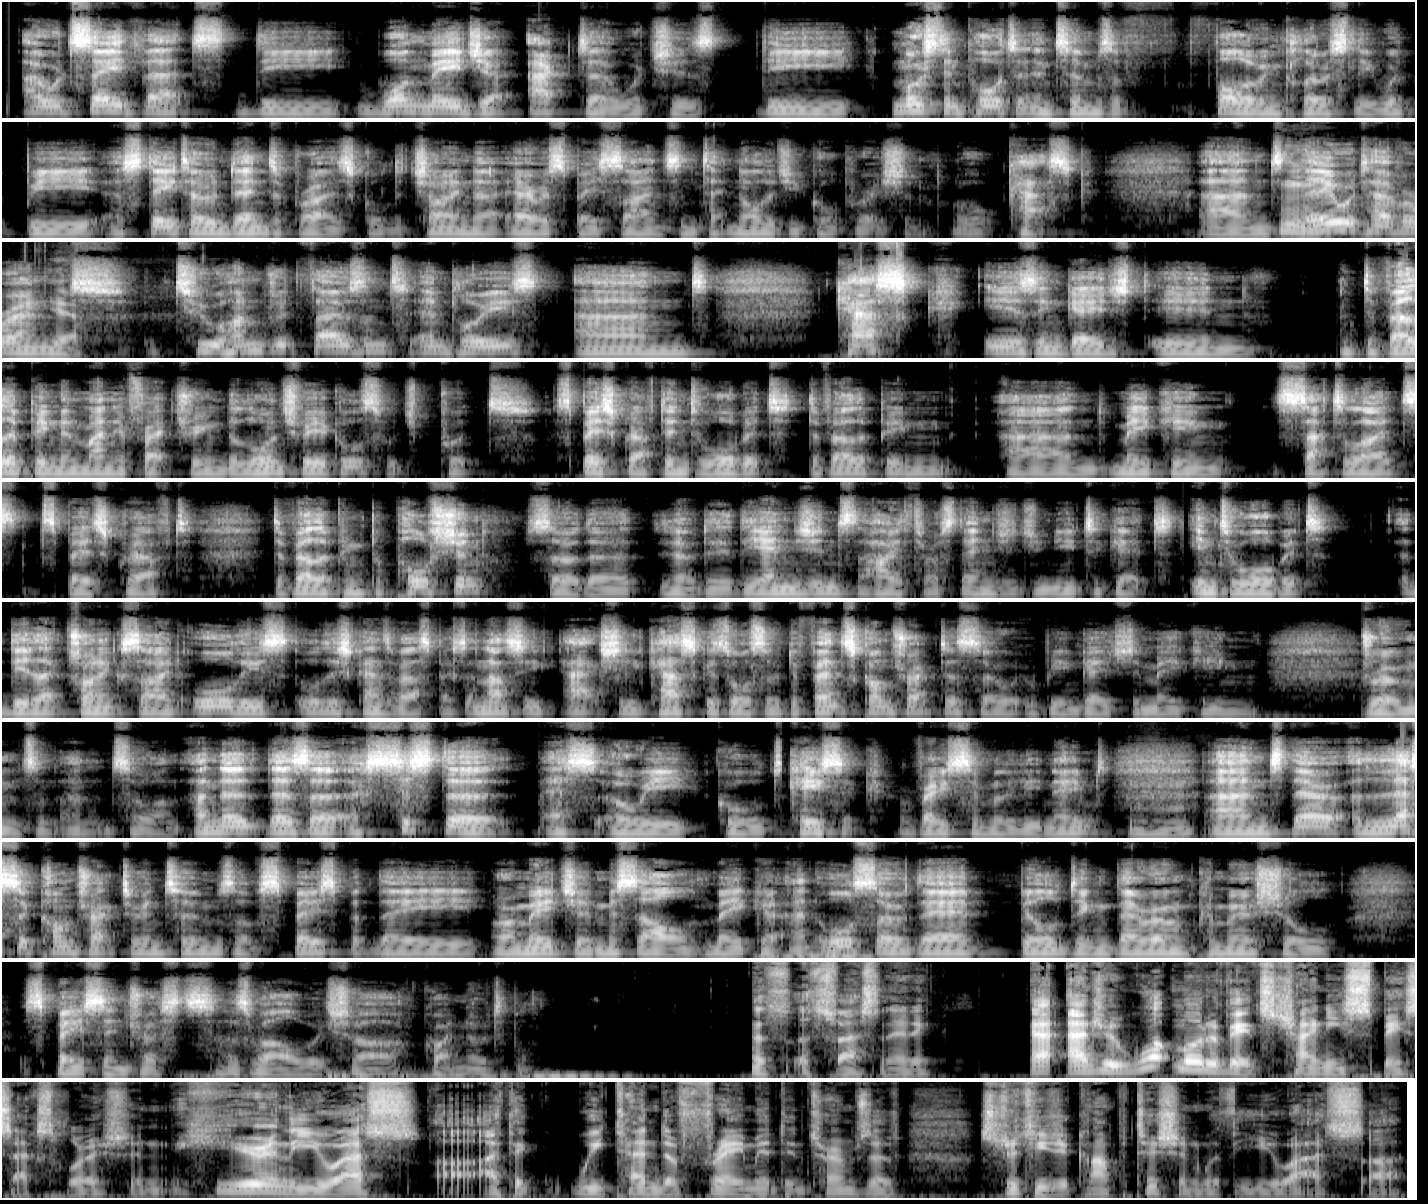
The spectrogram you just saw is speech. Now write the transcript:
I would say that the one major actor, which is the most important in terms of following closely, would be a state owned enterprise called the China Aerospace Science and Technology Corporation, or CASC. And hmm. they would have around yeah. 200,000 employees. And CASC is engaged in developing and manufacturing the launch vehicles, which put spacecraft into orbit, developing and making satellites, spacecraft, developing propulsion. So the you know the, the engines, the high thrust engines you need to get into orbit, the electronic side, all these all these kinds of aspects. And that's actually CASC is also a defense contractor, so it would be engaged in making drones and, and so on. And there, there's a, a, sister SOE called CASIC, very similarly named. Mm-hmm. And they're a lesser contractor in terms of space, but they are a major missile maker. And also they're building their own commercial space interests as well, which are quite notable. That's, that's fascinating. Andrew, what motivates Chinese space exploration? Here in the U.S., uh, I think we tend to frame it in terms of strategic competition with the U.S. Uh,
